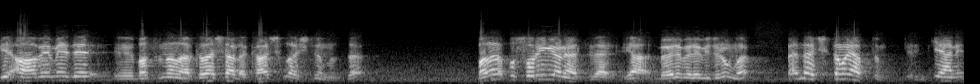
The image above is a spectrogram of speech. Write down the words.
bir AVM'de e, basından arkadaşlarla karşılaştığımızda bana bu soruyu yönelttiler. Ya böyle böyle bir durum var. Ben de açıklama yaptım. Dedim ki yani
